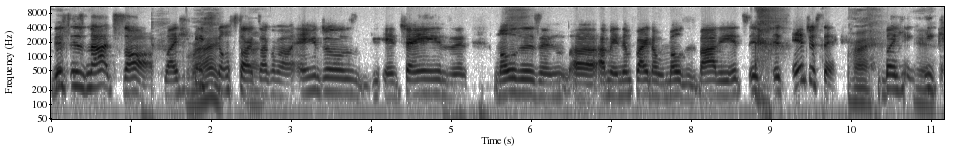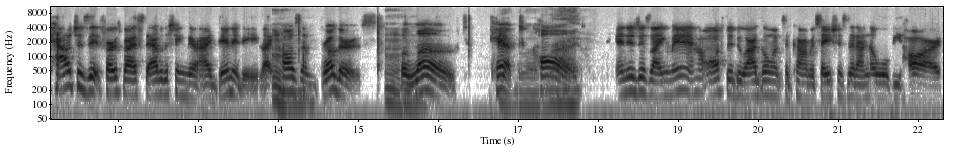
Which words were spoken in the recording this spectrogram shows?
this is not soft. Like Right, he's gonna start talking about angels and chains and Moses and uh I mean them fighting over Moses' body. It's it's it's interesting. right. But he, Yeah. he couches it first by establishing their identity, like Mhm. calls them brothers, Mhm. beloved, kept, beloved, called. Right. And it's just like, man, how often do I go into conversations that I know will be hard,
